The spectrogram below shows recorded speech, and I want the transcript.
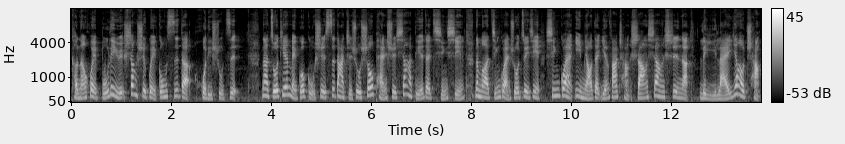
可能会不利于上市贵公司的获利数字。那昨天美国股市四大指数收盘是下跌的情形。那么尽管说最近新冠疫苗的研发厂商，像是呢礼来药厂，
